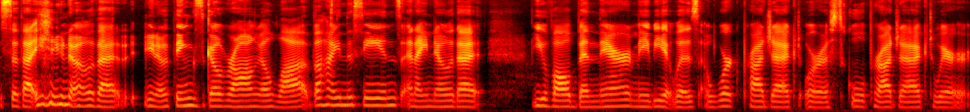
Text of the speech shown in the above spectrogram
so that you know that, you know, things go wrong a lot behind the scenes. And I know that you've all been there. Maybe it was a work project or a school project where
